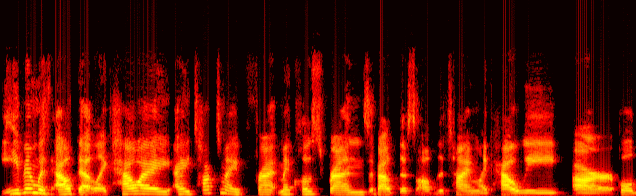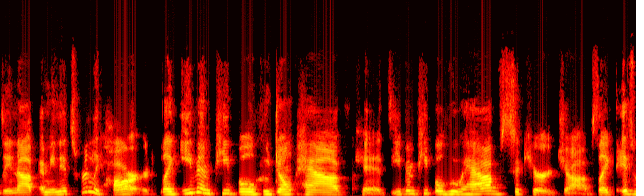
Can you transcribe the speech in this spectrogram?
Even without that like how i i talk to my friend my close friends about this all the time like how we are holding up. I mean it's really hard. Like even people who don't have kids even people who have secure jobs like it's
